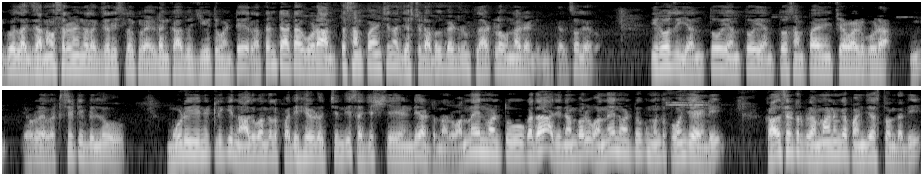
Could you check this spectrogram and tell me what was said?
ఇగో లగ్జ అనవసరమైన లగ్జరీస్లోకి వెళ్ళడం కాదు జీవితం అంటే రతన్ టాటా కూడా అంత సంపాదించిన జస్ట్ డబుల్ బెడ్రూమ్ ఫ్లాట్లో ఉన్నాడండి మీకు తెలుసో లేదో. ఈరోజు ఎంతో ఎంతో ఎంతో సంపాదించే వాళ్ళు కూడా ఎవరో ఎలక్ట్రిసిటీ బిల్లు మూడు యూనిట్లకి నాలుగు వందల పదిహేడు వచ్చింది సజెస్ట్ చేయండి అంటున్నారు. వన్ నైన్ వన్ టూ కదా అది నెంబరు. వన్ నైన్ వన్ టూకి ముందు ఫోన్ చేయండి. కాల్ సెంటర్ బ్రహ్మాండంగా పనిచేస్తుంది అది.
